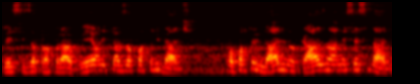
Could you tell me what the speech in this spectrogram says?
precisa procurar ver é onde tem as oportunidades. Oportunidade, no caso, é a necessidade.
